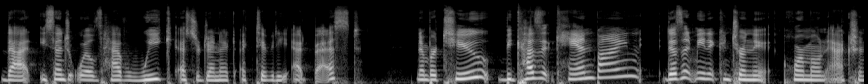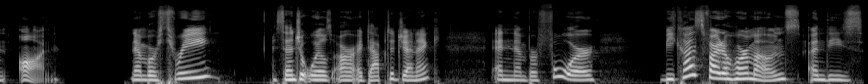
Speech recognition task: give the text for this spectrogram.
that essential oils have weak estrogenic activity at best. Number two, because it can bind, doesn't mean it can turn the hormone action on. Number three, essential oils are adaptogenic. And number four, because phytohormones and these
